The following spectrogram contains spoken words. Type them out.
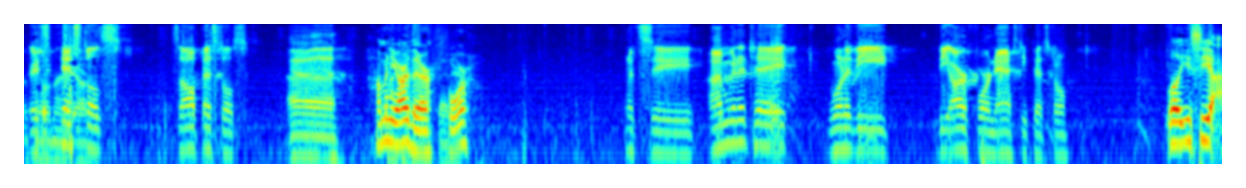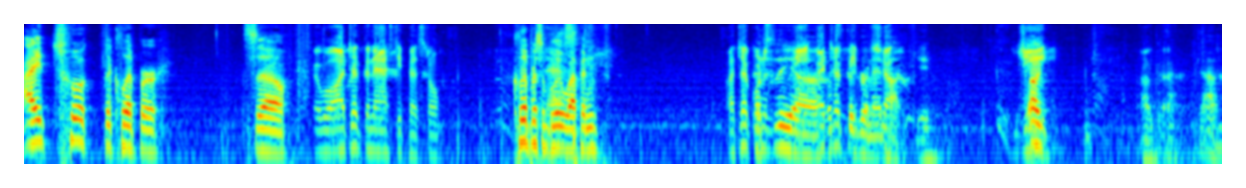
Okay, There's hold on, pistols. It's all pistols. Uh, How many are there? Better. Four? Let's see. I'm gonna take one of the the R4 nasty pistol. Well, you see, I took the Clipper. So, Uh, Well, I took the nasty pistol. Clipper's a blue Nasty. weapon. I took one What's of the, uh, I took the grenade shot. hotkey? G. Oh, Okay. God.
